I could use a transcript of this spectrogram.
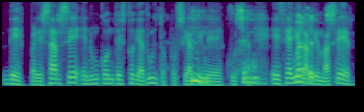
de expresarse en un contexto de adultos, por si alguien le escucha. Este año también va a ser.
